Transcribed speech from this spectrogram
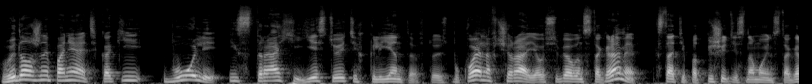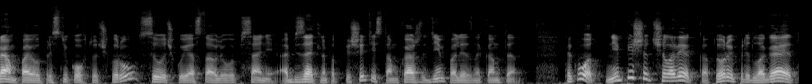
Вы должны понять, какие боли и страхи есть у этих клиентов. То есть буквально вчера я у себя в Инстаграме, кстати, подпишитесь на мой Инстаграм павелпресняков.ру, ссылочку я оставлю в описании, обязательно подпишитесь, там каждый день полезный контент. Так вот, мне пишет человек, который предлагает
